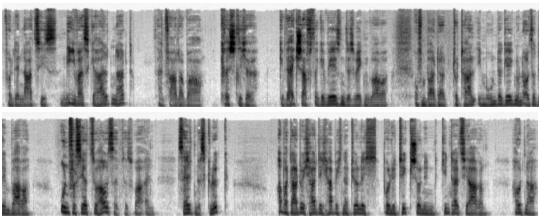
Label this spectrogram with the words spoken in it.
von den Nazis nie was gehalten hat. Sein Vater war christlicher Gewerkschafter gewesen, deswegen war er offenbar da total immun dagegen und außerdem war er unversehrt zu Hause. Das war ein seltenes Glück. Aber dadurch hatte ich, habe ich natürlich Politik schon in Kindheitsjahren hautnah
